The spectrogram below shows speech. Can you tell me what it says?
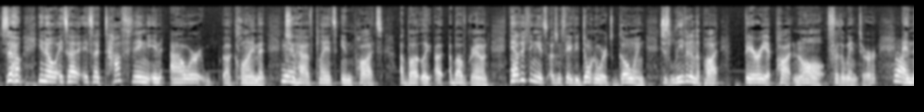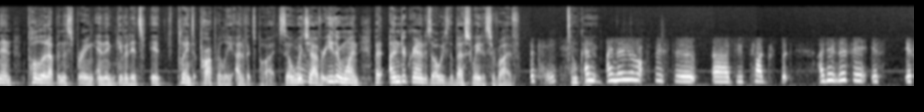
So, you know, it's a, it's a tough thing in our uh, climate Yeah. to have plants in pots above, like, uh, above ground. The other thing is, I was going to say, if you don't know where it's going, just leave it in the pot, bury it pot and all for the winter, Right. and then pull it up in the spring and then give it its, it plant it properly out of its pot. So Yeah. whichever, either one, but underground is always the best way to survive. Okay. Okay. And I know you're not supposed to uh, do plugs, but I don't know if it, if if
